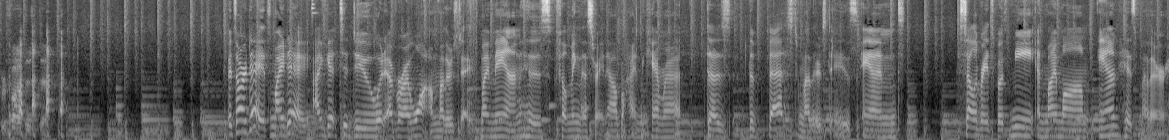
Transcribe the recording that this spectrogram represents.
For Father's Day. It's our day. It's my day. I get to do whatever I want on Mother's Day. My man, who's filming this right now behind the camera, does the best Mother's Days and celebrates both me and my mom and his mother.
